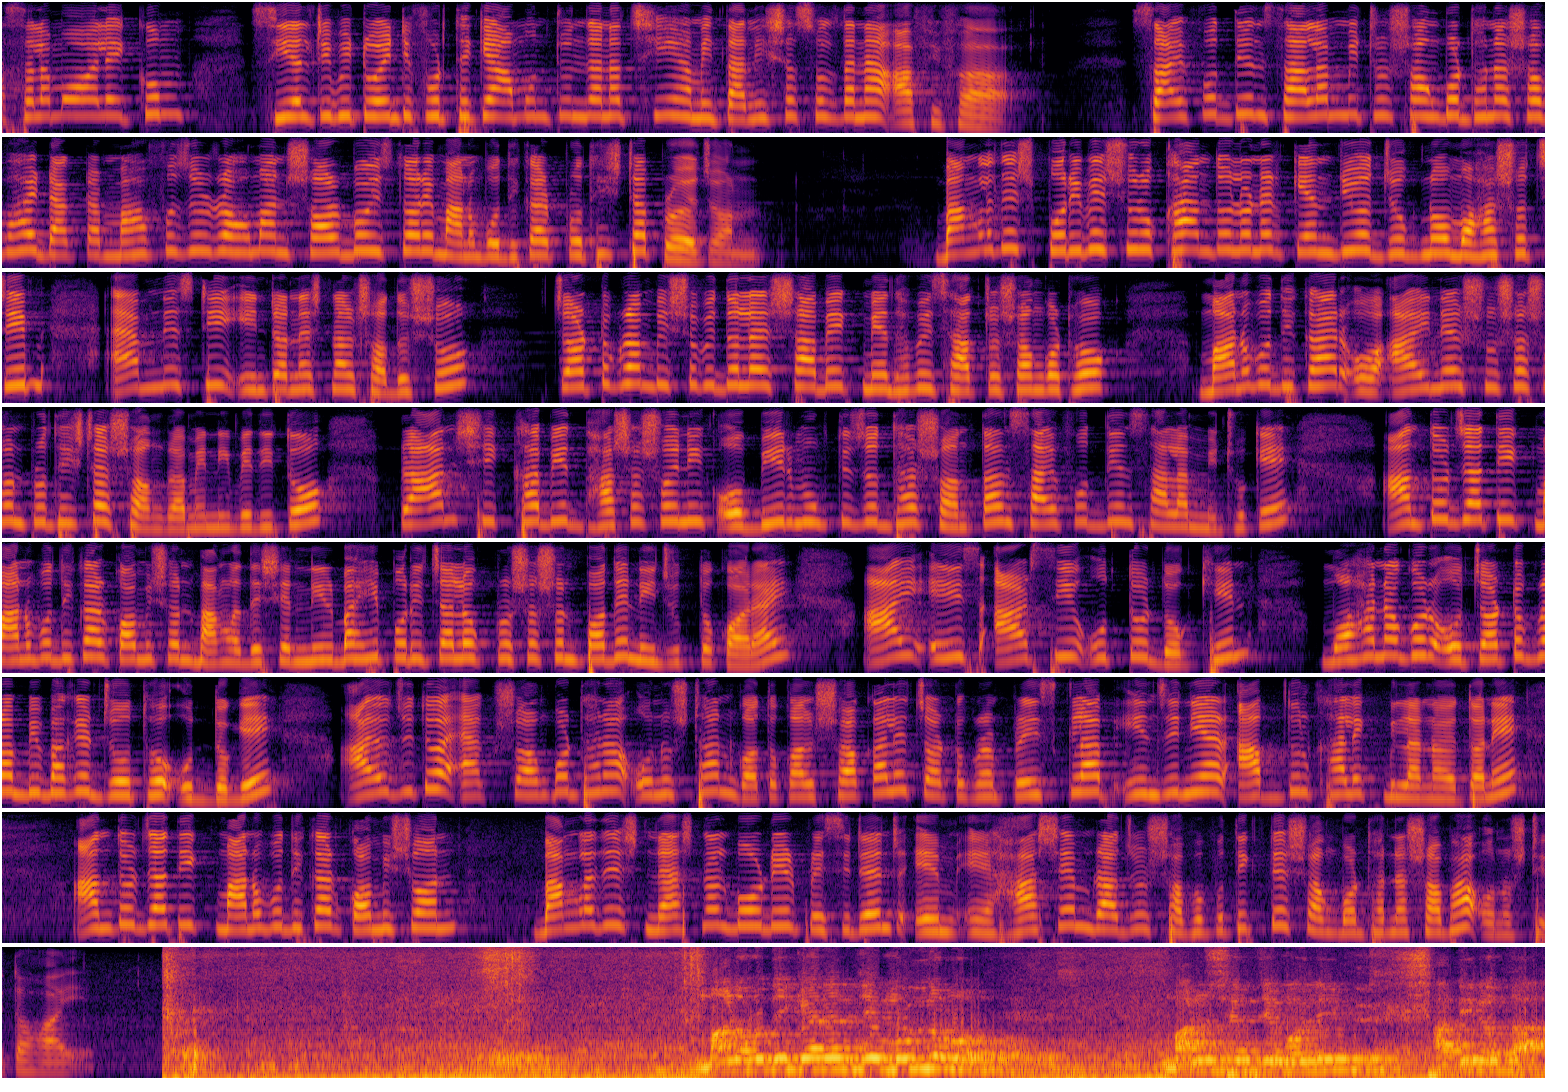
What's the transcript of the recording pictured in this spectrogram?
আসসালামু আলাইকুম। CLTV twenty four থেকে আমন্ত্রণ জানাচ্ছি আমি তানিশা সুলতানা আফিফা। সাইফুদ্দিন সালাম মিঠুর সংবর্ধনা সভায় ডাক্তার মাহফুজুর রহমান সর্বস্তরে মানবাধিকার প্রতিষ্ঠা প্রয়োজন। বাংলাদেশ পরিবেশ সুরক্ষা আন্দোলনের কেন্দ্রীয় যুগ্ম মহাসচিব অ্যামনেস্টি ইন্টারন্যাশনাল সদস্য, চট্টগ্রাম বিশ্ববিদ্যালয়ের সাবেক মেধাবী ছাত্র সংগঠক, মানবাধিকার ও আইনের সুশাসন প্রতিষ্ঠা সংগ্রামে নিবেদিত প্রাণ শিক্ষাবিদ, ভাষা সৈনিক ও বীর মুক্তিযোদ্ধার সন্তান সাইফুদ্দিন সালাম মিঠুকে আন্তর্জাতিক মানবাধিকার কমিশন বাংলাদেশের নির্বাহী পরিচালক প্রশাসন পদে নিযুক্ত করায় আইএইচআরসি উত্তর দক্ষিণ, মহানগর ও চট্টগ্রাম বিভাগের যৌথ উদ্যোগে আয়োজিত এক সংবর্ধনা অনুষ্ঠান গতকাল সকালে Chattogram press club engineer Abdul Khaleque মিলানয়তনে আন্তর্জাতিক মানবাধিকার কমিশন বাংলাদেশ ন্যাশনাল বোর্ডের প্রেসিডেন্ট এম এ হাশেম রাজুর সভাপতিত্বে সংবর্ধনা সভা অনুষ্ঠিত হয়। মানবাধিকারের যে মূল্যবোধ মানুষের যে মৌলিক স্বাধীনতা,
